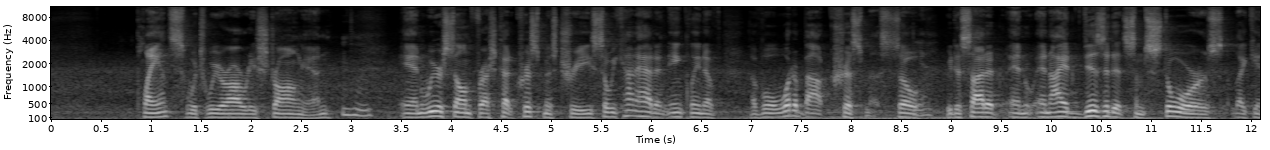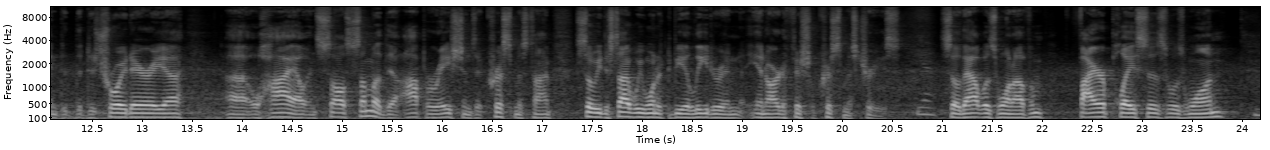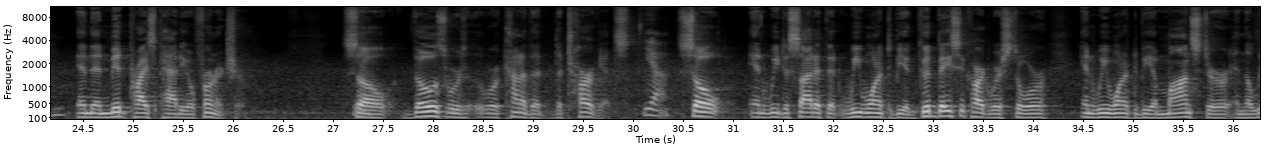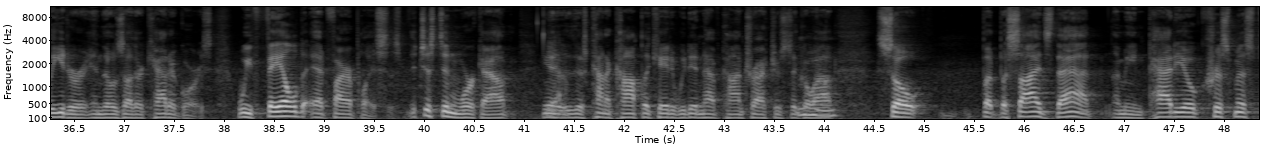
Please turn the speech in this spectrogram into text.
plants, which we were already strong in, and we were selling fresh cut Christmas trees. So we kind of had an inkling of, of well, what about Christmas? So Yeah. we decided, and, and I had visited some stores like in the Detroit area, uh, Ohio, and saw some of the operations at Christmas time. So we decided we wanted to be a leader in, in artificial Christmas trees. Yeah. So that was one of them. Fireplaces was one, Mm-hmm. and then mid-price patio furniture. So those were, were kind of the, the targets. Yeah. So, and we decided that we wanted to be a good basic hardware store and we wanted to be a monster and the leader in those other categories. We failed at fireplaces. It just didn't work out. You know, Yeah. it was kind of complicated. We didn't have contractors to go out. So, but besides that, I mean, patio, Christmas,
